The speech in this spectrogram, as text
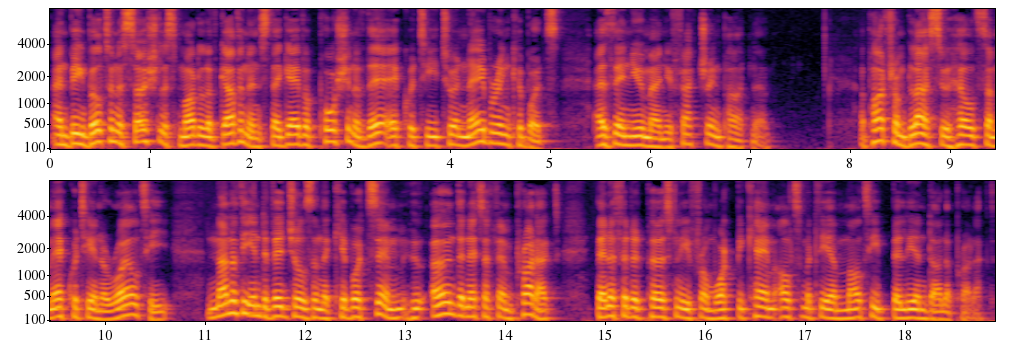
and being built on a socialist model of governance, they gave a portion of their equity to a neighboring kibbutz as their new manufacturing partner. Apart from Blass, who held some equity and a royalty, none of the individuals in the kibbutzim who owned the Netafim product benefited personally from what became ultimately a multi billion dollar product.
